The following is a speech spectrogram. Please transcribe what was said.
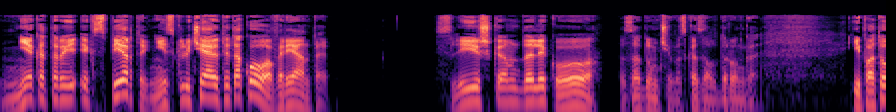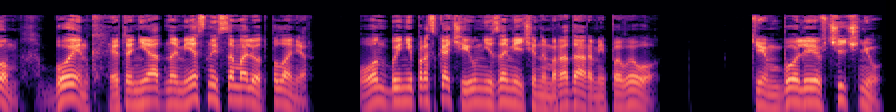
Некоторые эксперты не исключают и такого варианта. Слишком далеко, задумчиво сказал Дронга. И потом, Боинг — это не одноместный самолет-планер. Он бы не проскочил незамеченным радарами ПВО. Тем более в Чечню,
